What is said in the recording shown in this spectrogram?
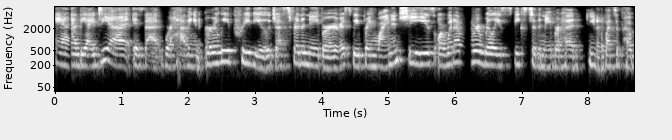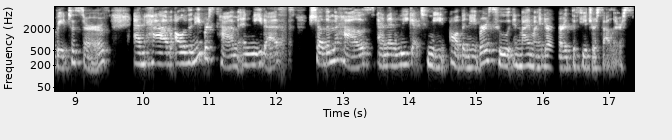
And the idea is that we're having an early preview just for the neighbors. We bring wine and cheese or whatever really speaks to the neighborhood, you know, what's appropriate to serve, and have all of the neighbors come and meet us, show them the house, and then we get to meet all the neighbors who, in my mind, are the future sellers.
